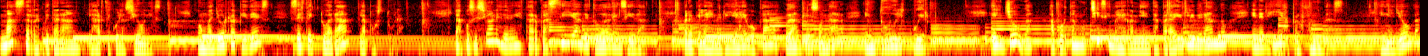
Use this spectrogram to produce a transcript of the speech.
más se respetarán las articulaciones. Con mayor rapidez se efectuará la postura. Las posiciones deben estar vacías de toda densidad para que las energías evocadas puedan resonar en todo el cuerpo. El yoga aporta muchísimas herramientas para ir liberando energías profundas. En el yoga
